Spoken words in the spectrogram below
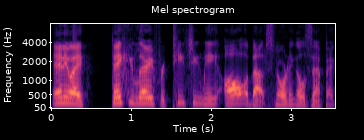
Anyway, thank you, Larry, for teaching me all about snorting Ozempic.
